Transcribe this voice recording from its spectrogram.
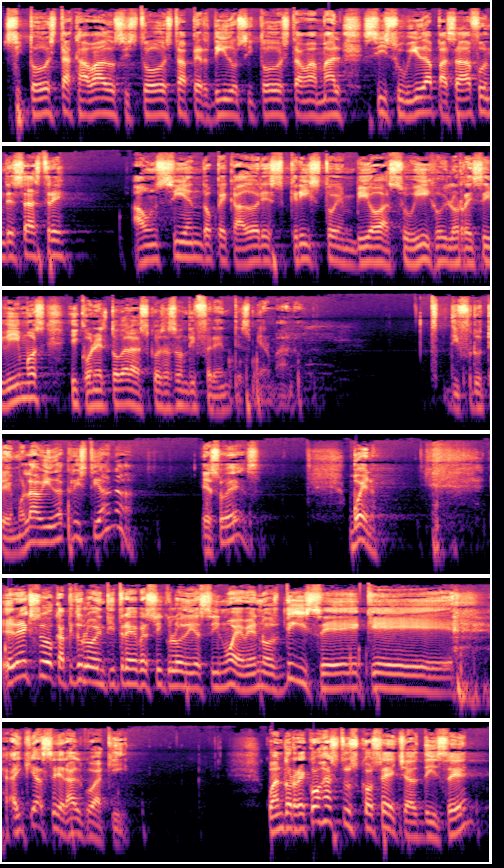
Si todo está acabado, si todo está perdido, si todo estaba mal, si su vida pasada fue un desastre, aun siendo pecadores, Cristo envió a su Hijo y lo recibimos y con Él todas las cosas son diferentes, mi hermano. Disfrutemos la vida cristiana. Eso es. Bueno, en Éxodo capítulo 23, versículo 19 nos dice que hay que hacer algo aquí. Cuando recojas tus cosechas, dice,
